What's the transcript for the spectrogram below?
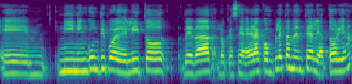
em, ni ningún tipo de delito, de edad, lo que sea, era completamente aleatoria.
